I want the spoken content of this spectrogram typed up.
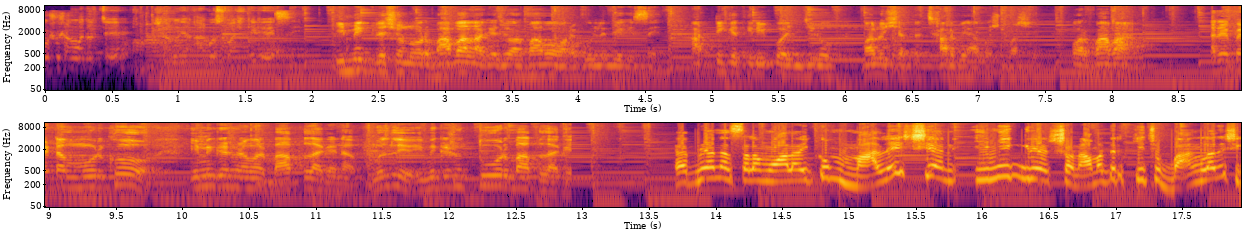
প্রথম সুসংবাদ হচ্ছে সামনে আগস্ট মাস থেকে ইমিগ্রেশন ওর বাবা লাগে যে ওর বাবা ওরে বলে দিয়ে গেছে। আর টিকে থ্রি পয়েন্ট জিরো মালয়েশিয়াতে ছাড়বে আগস্ট মাসে। ওর বাবা। আরে বেটা মূর্খ ইমিগ্রেশন আমার বাপ লাগে না বুঝলি? ইমিগ্রেশন তোর বাপ লাগে। এভরিওয়ান আসসালামু আলাইকুম। মালয়েশিয়ান ইমিগ্রেশন আমাদের কিছু বাংলাদেশি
